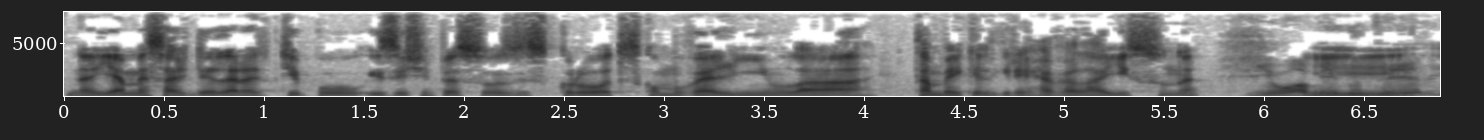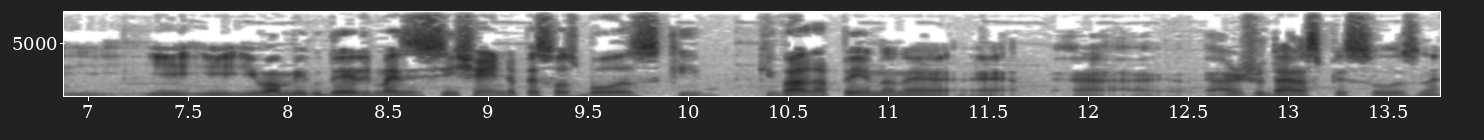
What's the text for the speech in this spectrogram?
Não, e a mensagem dele era tipo, existem pessoas escrotas, como o velhinho lá, também que ele queria revelar isso, né? E o amigo e, dele. E, e, e, o amigo dele, mas existem ainda pessoas boas que, que vale a pena, né? É, é, ajudar as pessoas, né?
